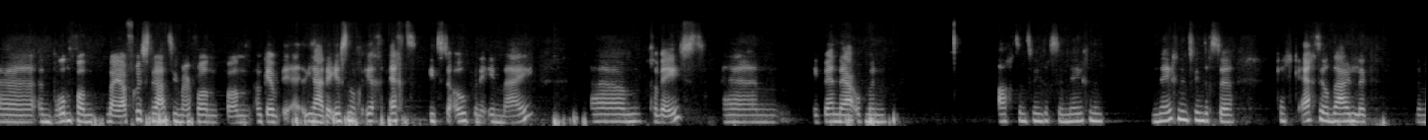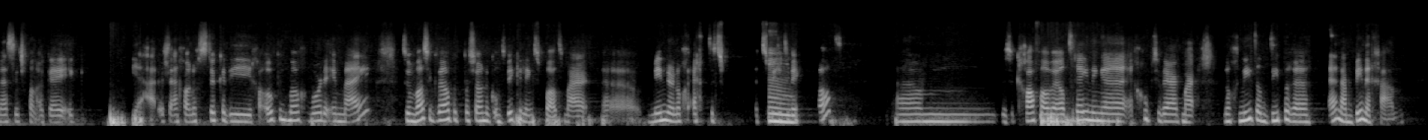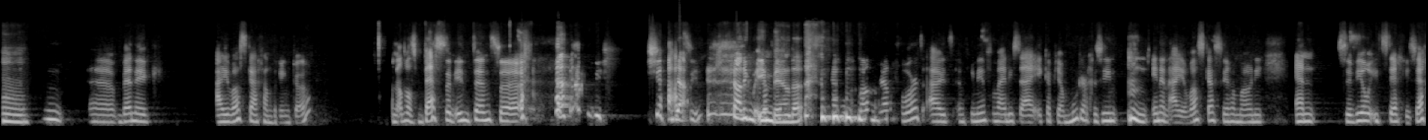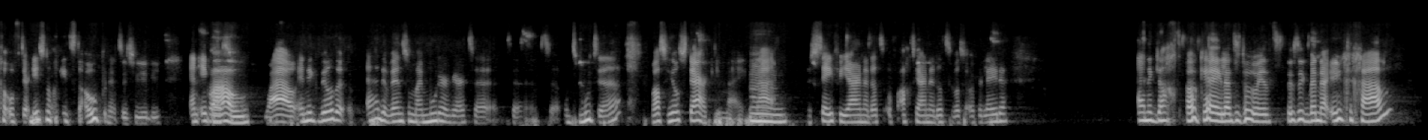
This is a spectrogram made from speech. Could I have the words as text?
uh, een bron van, nou ja, frustratie, maar van, van oké, okay, ja, er is nog echt, echt, iets te openen in mij um, geweest. En ik ben daar op mijn 28e, 29e, kreeg ik echt heel duidelijk de message van, oké, okay, ik, ja, er zijn gewoon nog stukken die geopend mogen worden in mij. Toen was ik wel op het persoonlijk ontwikkelingspad, maar uh, minder nog echt het, het spirituele Um, dus ik gaf al wel trainingen en groepswerk, maar nog niet dat diepere hè, naar binnen gaan. Mm. Toen uh, ben ik ayahuasca gaan drinken. En dat was best een intense Ja, kan ik me inbeelden. Het kwam wel voort uit een vriendin van mij die zei: Ik heb jouw moeder gezien in een ayahuasca-ceremonie. En ze wil iets tegen je zeggen of er is nog iets te openen tussen jullie. En ik wow. was, wauw. En ik wilde, hè, de wens om mijn moeder weer te, te, te ontmoeten, was heel sterk in mij. Mm. Na, dus zeven jaar nadat, of acht jaar nadat ze was overleden. En ik dacht, oké, okay, let's do it. Dus ik ben daarin gegaan.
